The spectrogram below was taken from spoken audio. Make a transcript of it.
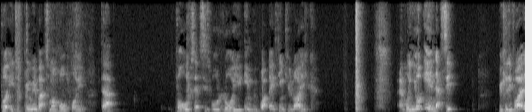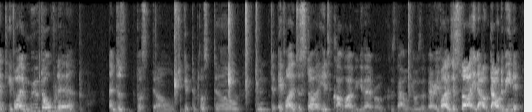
but it just brings me back to my whole point that both sexes will lure you in with what they think you like, and when you're in, that's it. Because if I if I moved over there and just bust down, she get the bust down. If I just started, Can't vibe with you there, bro, because that it was a very. if I just started, that, that would have been it.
